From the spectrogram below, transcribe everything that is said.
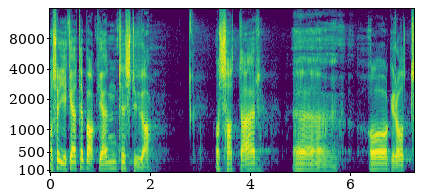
Og så gikk jeg tilbake igjen til stua og satt der øh, og gråt.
